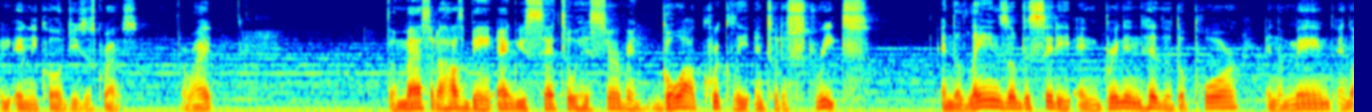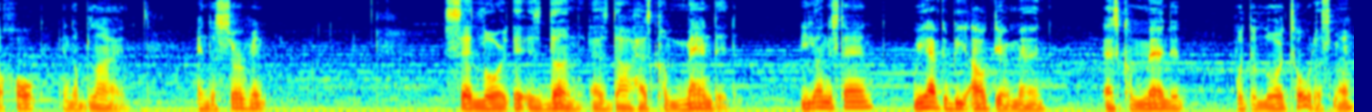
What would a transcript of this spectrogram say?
We inly call Jesus Christ. All right. The master of the house, being angry, said to his servant, Go out quickly into the streets and the lanes of the city, and bring in hither the poor, and the maimed, and the halt, and the blind. And the servant said, Lord, it is done as thou hast commanded. You understand? We have to be out there, man, as commanded what the Lord told us, man.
